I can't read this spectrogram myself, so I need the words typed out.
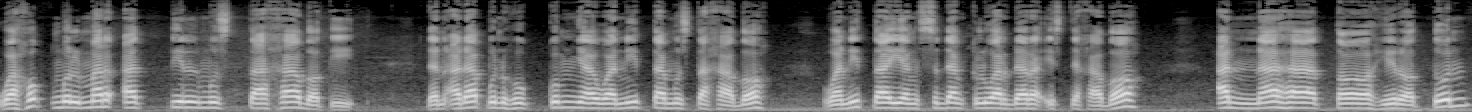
wa hukmul mar'atil mustahadati dan adapun hukumnya wanita mustahadoh, wanita yang sedang keluar darah istihadoh, annaha tahiratun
